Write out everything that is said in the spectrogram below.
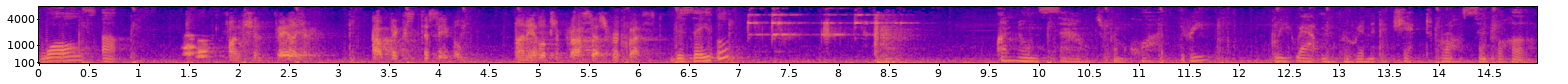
Walls up. Function failure. Optics disabled. Unable to process request. Disabled? Unknown sounds from Quad 3. Rerouting perimeter check to cross Central Hub.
